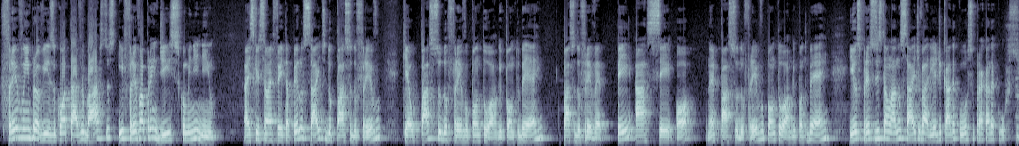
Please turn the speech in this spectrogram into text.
Frevo Improviso com Otávio Bastos e Frevo Aprendiz com Menininho. A inscrição é feita pelo site do Passo do Frevo que é o passodofrevo.org.br. O Passo do Frevo é P-A-C-O, né? passodofrevo.org.br. E os preços estão lá no site, varia de cada curso para cada curso.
